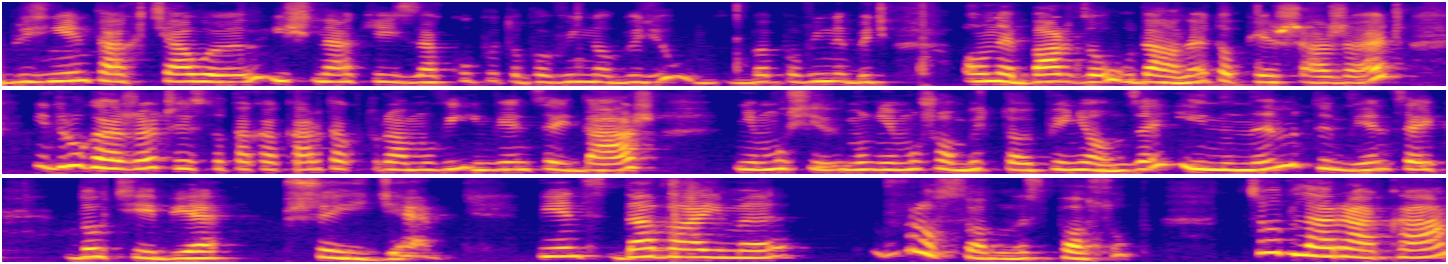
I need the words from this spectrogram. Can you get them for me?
bliźnięta chciały iść na jakieś zakupy, to powinno być, powinny być one bardzo udane, to pierwsza rzecz. I druga rzecz jest to taka karta, która mówi im więcej dasz, nie, musi, nie muszą być to pieniądze innym, tym więcej do ciebie przyjdzie. Więc dawajmy w rozsądny sposób. Co dla raka?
